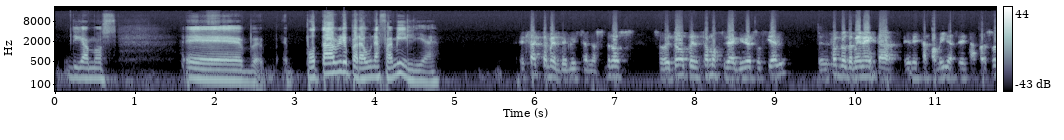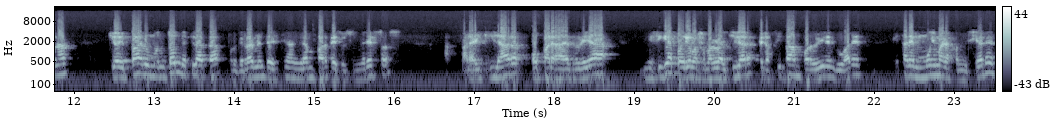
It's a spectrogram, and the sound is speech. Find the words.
digamos, eh, potable para una familia. Exactamente, Luisa. Nosotros, sobre todo, pensamos en el alquiler social, pensando también en estas, en estas familias, en estas personas que hoy pagan un montón de plata, porque realmente destinan gran parte de sus ingresos para alquilar o para, en realidad, ni siquiera podríamos llamarlo alquilar, pero sí pagan por vivir en lugares que están en muy malas condiciones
